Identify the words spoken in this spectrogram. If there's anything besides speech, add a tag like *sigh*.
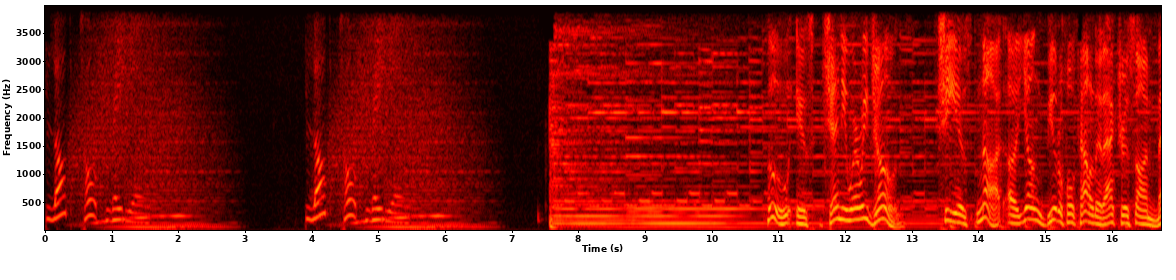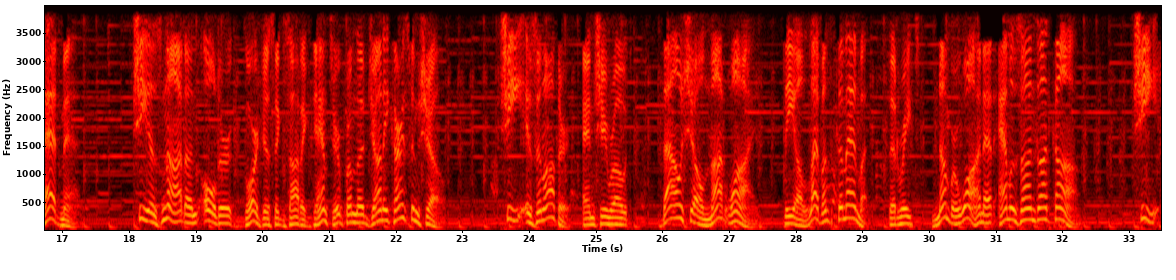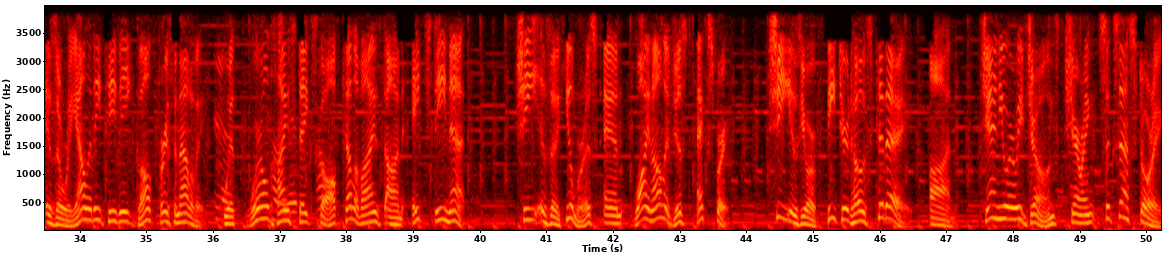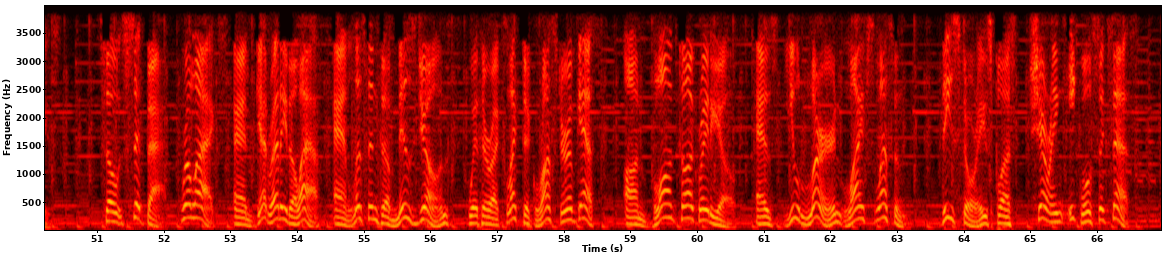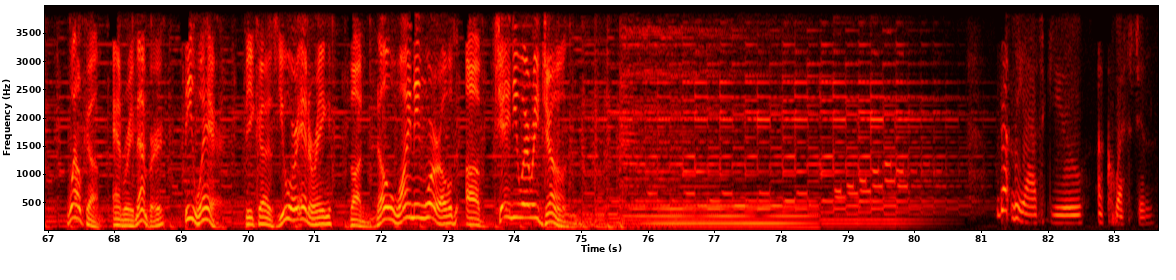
Blog Talk Radio. Blog Talk Radio. Who is January Jones? She is not a young, beautiful, talented actress on Mad Men. She is not an older, gorgeous, exotic dancer from the Johnny Carson show. She is an author, and she wrote Thou Shall Not Whine, the 11th Commandment that reached number one at Amazon.com. She is a reality TV golf personality with World oh, High Stakes oh. Golf televised on HDNet. She is a humorist and winologist expert. She is your featured host today on January Jones sharing success stories. So sit back, relax, and get ready to laugh and listen to Ms. Jones with her eclectic roster of guests on Blog Talk Radio as you learn life's lessons. These stories plus sharing equals success. Welcome and remember, beware because you are entering the no whining world of January Jones. Let me ask you a question.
